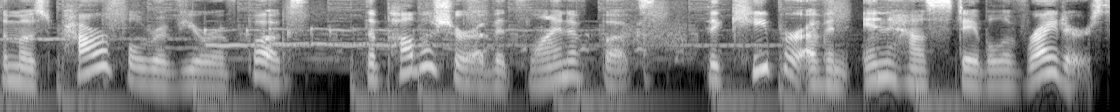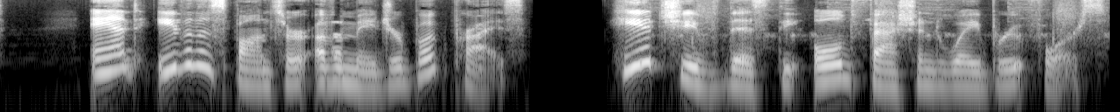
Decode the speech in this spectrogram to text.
the most powerful reviewer of books, the publisher of its line of books, the keeper of an in-house stable of writers, and even the sponsor of a major book prize. He achieved this the old-fashioned way brute force.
